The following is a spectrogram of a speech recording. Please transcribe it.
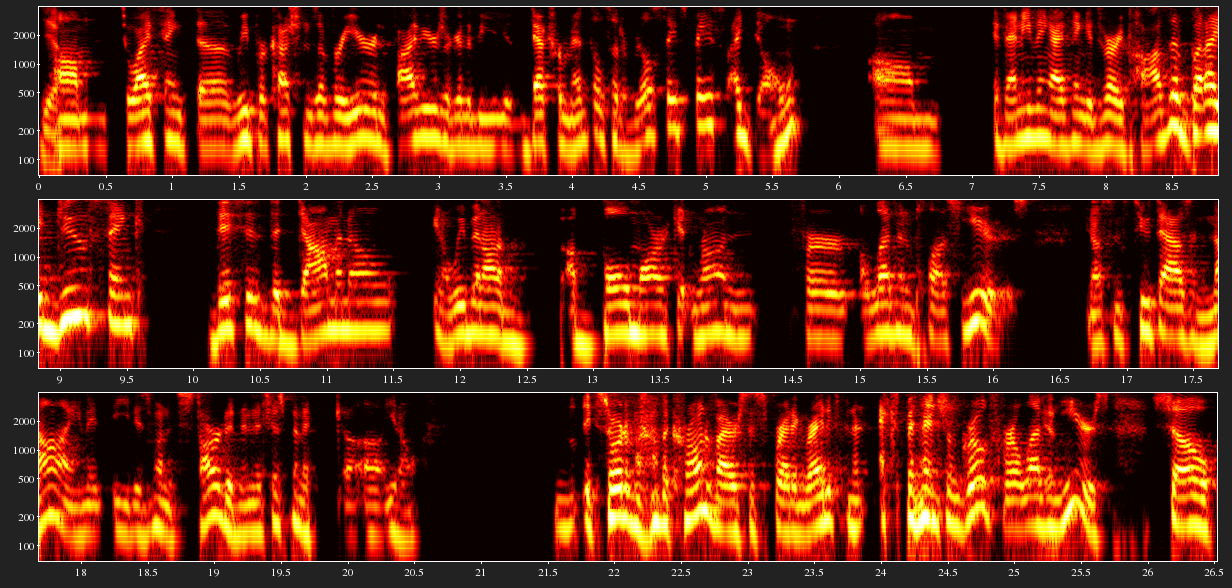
Yeah. Um, do I think the repercussions of a year and five years are going to be detrimental to the real estate space? I don't. Um, if anything, I think it's very positive. But I do think this is the domino. You know, we've been on a, a bull market run for 11 plus years you know since 2009 it, it is when it started and it's just been a uh, you know it's sort of how the coronavirus is spreading right it's been an exponential growth for 11 yeah. years so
